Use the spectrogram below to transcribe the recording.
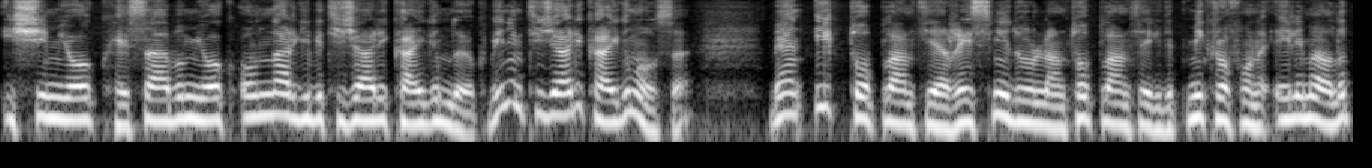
işim yok, hesabım yok, onlar gibi ticari kaygım da yok. Benim ticari kaygım olsa ben ilk toplantıya, resmi durulan toplantıya gidip mikrofonu elime alıp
